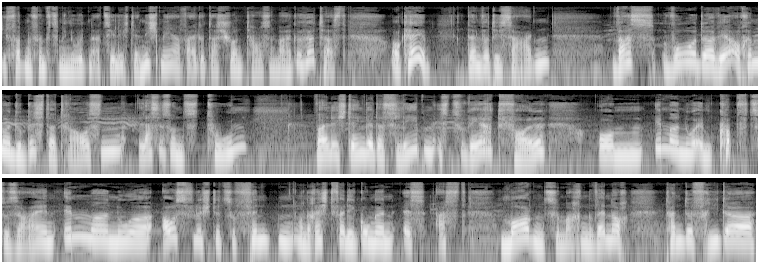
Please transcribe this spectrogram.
die vierten 15 Minuten erzähle ich dir nicht mehr, weil du das schon tausendmal gehört hast. Okay, dann würde ich sagen, was, wo oder wer auch immer du bist da draußen, lass es uns tun, weil ich denke, das Leben ist zu wertvoll, um immer nur im Kopf zu sein, immer nur Ausflüchte zu finden und Rechtfertigungen, es erst morgen zu machen, wenn noch Tante Frieda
